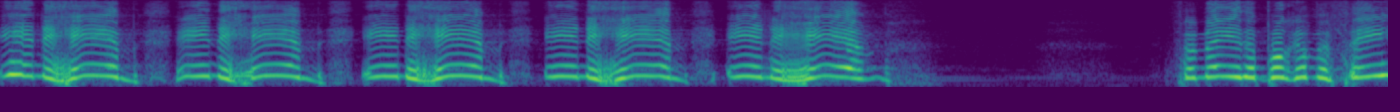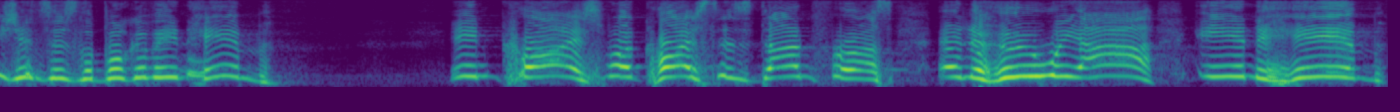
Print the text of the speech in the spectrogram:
In him, in him, in him, in him, in him. For me, the book of Ephesians is the book of in Him. In Christ, what Christ has done for us and who we are in Him.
